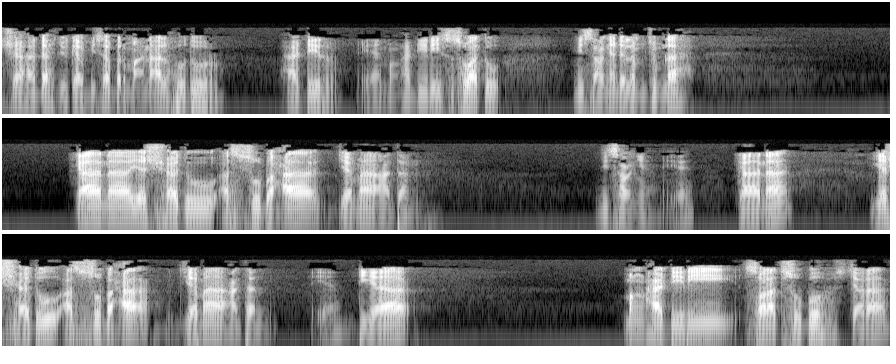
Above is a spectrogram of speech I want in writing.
Syahadah juga bisa bermakna al-hudur, hadir, ya, menghadiri sesuatu. Misalnya dalam jumlah kana yashhadu as-subha jama'atan. Misalnya, ya. Kana yashhadu as-subha jama'atan. Ya, dia menghadiri sholat subuh secara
